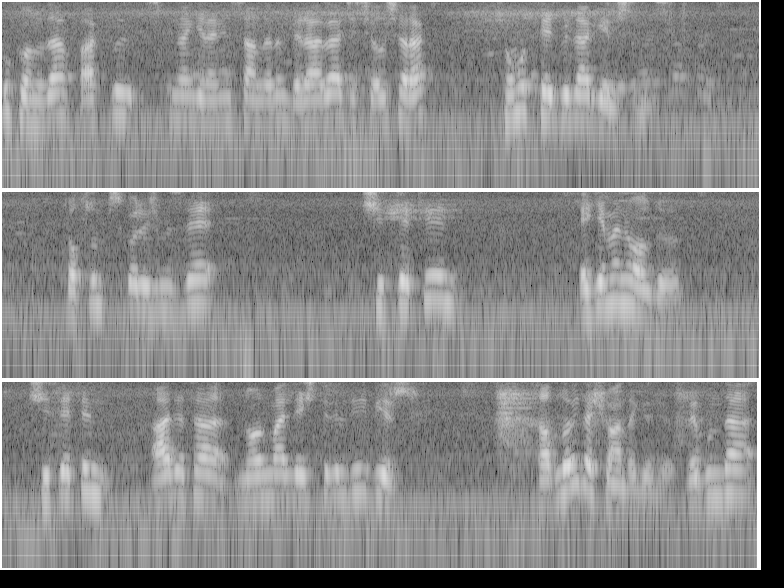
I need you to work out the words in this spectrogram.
bu konuda farklı disiplinden gelen insanların beraberce çalışarak somut tedbirler geliştirmesi. Toplum psikolojimizde şiddetin egemen olduğu, şiddetin adeta normalleştirildiği bir tabloyu da şu anda görüyoruz. Ve bunda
